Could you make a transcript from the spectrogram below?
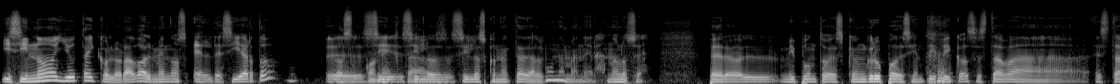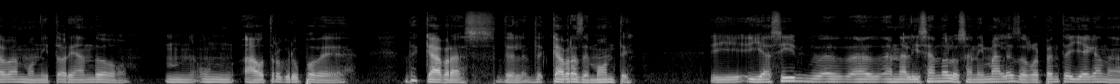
Y si no Utah y Colorado, al menos el desierto, Los eh, sí, sí los, sí los conecta de alguna manera, no lo sé. Pero el- mi punto es que un grupo de científicos estaba, estaba monitoreando un- un- a otro grupo de, de cabras, de, de cabras de monte. Y, y así, eh, a- analizando los animales, de repente llegan a,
